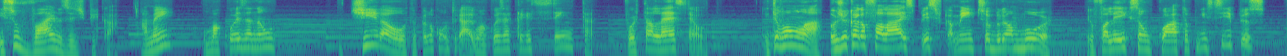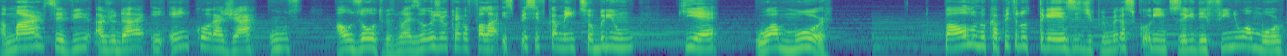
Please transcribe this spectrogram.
isso vai nos edificar. Amém? Uma coisa não tira a outra, pelo contrário, uma coisa acrescenta, fortalece a outra. Então vamos lá. Hoje eu quero falar especificamente sobre o amor. Eu falei que são quatro princípios: amar, servir, ajudar e encorajar uns aos outros. Mas hoje eu quero falar especificamente sobre um que é o amor. Paulo, no capítulo 13 de 1 Coríntios, ele define o amor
